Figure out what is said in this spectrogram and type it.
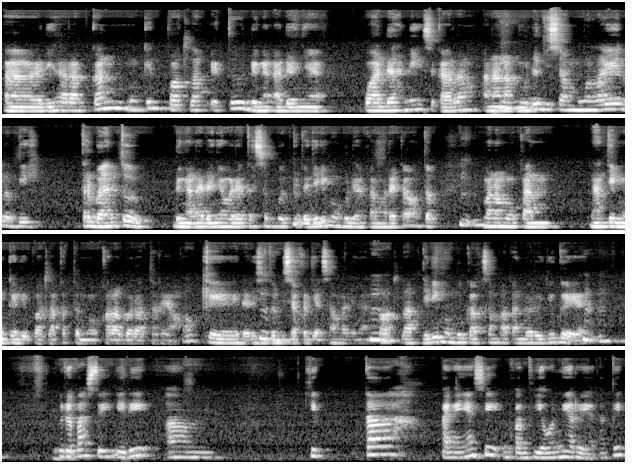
eh, diharapkan mungkin potluck itu dengan adanya wadah nih sekarang anak-anak Mhm. muda bisa mulai lebih terbantu dengan adanya wadah tersebut gitu jadi memudahkan mereka untuk Mm-mm. menemukan nanti mungkin di potluck ketemu kolaborator yang oke dari situ Mhm. bisa kerjasama dengan Mhm. potluck jadi membuka kesempatan baru juga ya Mm-mm. udah pasti jadi em, kita pengennya sih bukan pionir ya tapi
